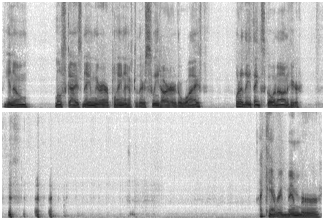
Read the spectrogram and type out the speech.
you know, most guys name their airplane after their sweetheart or their wife. What do they think's going on here? I can't remember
